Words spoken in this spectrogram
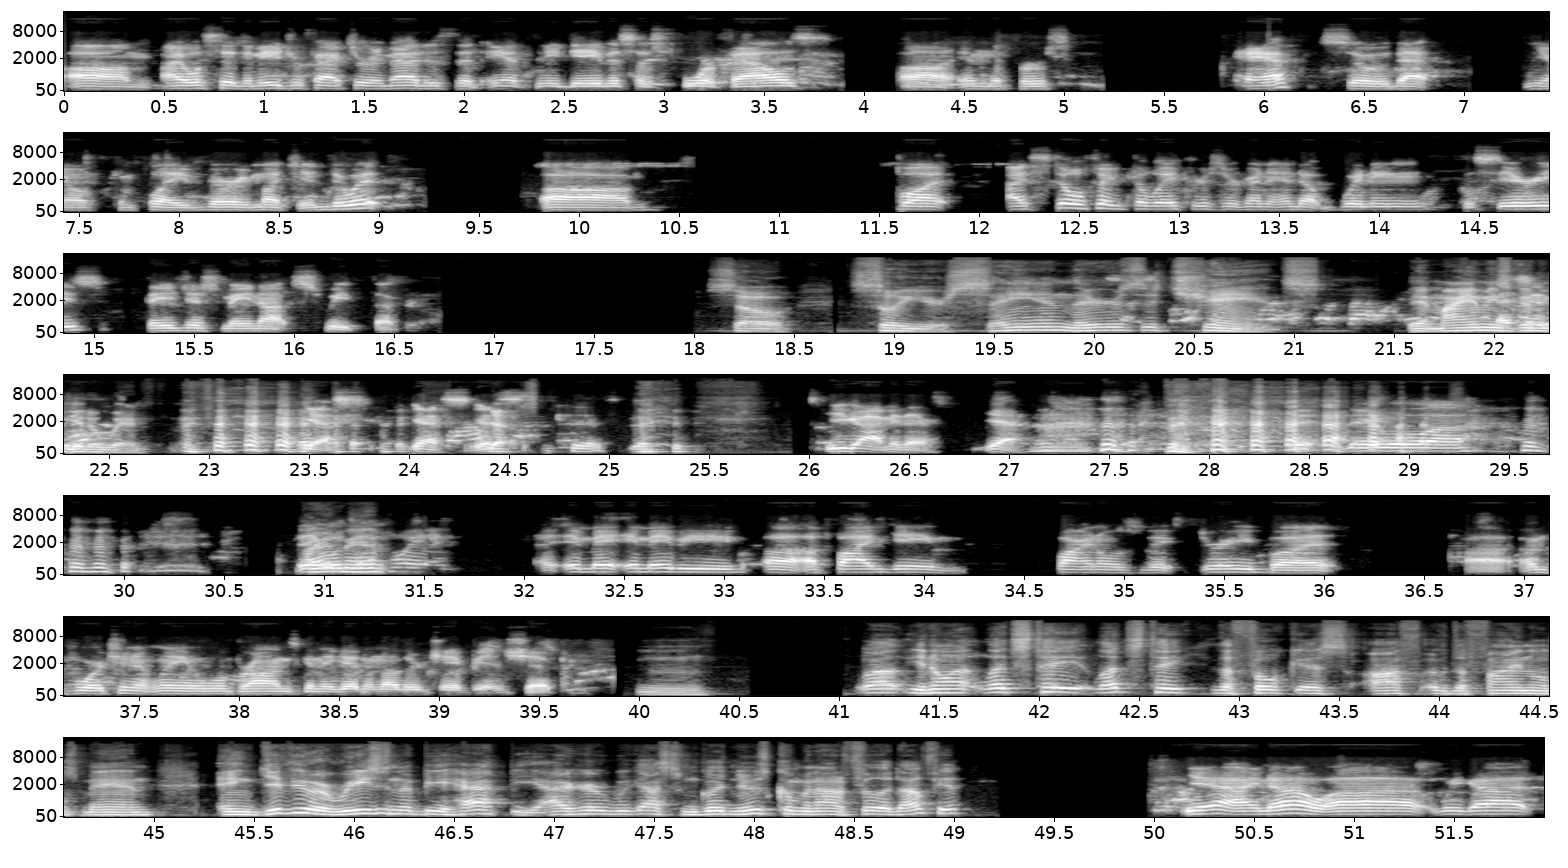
Um, I will say the major factor in that is that Anthony Davis has four fouls uh, in the first half, so that you know can play very much into it. Um, but I still think the Lakers are going to end up winning the series. They just may not sweep them. So, so you're saying there's a chance that Miami's going to get a win. yes, yes, yes, yes. You got me there. Yeah, they, they, will. Uh, they will definitely. It may it may be a five game finals victory, but uh, unfortunately, LeBron's going to get another championship. Mm. Well, you know what? Let's take let's take the focus off of the finals, man, and give you a reason to be happy. I heard we got some good news coming out of Philadelphia. Yeah, I know. Uh, we got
